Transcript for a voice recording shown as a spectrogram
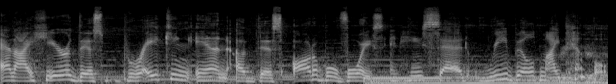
and I hear this breaking in of this audible voice, and he said, Rebuild my temple.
